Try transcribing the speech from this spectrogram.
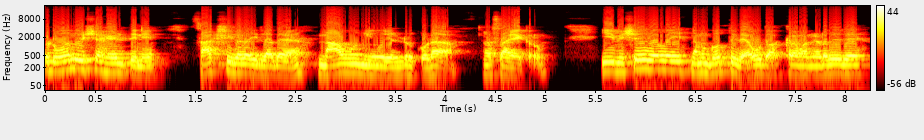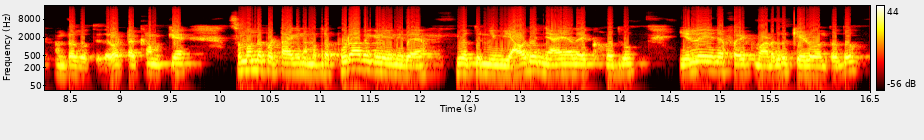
ಬಟ್ ಒಂದು ವಿಷಯ ಹೇಳ್ತೀನಿ. ಸಾಕ್ಷಿಗಳ ಇಲ್ಲದೆ ನಾವು, ನೀವು ಎಲ್ಲರೂ ಕೂಡ ಅಸಹಾಯಕರು. ಈ ವಿಷಯದಲ್ಲಿ ನಮ್ಗೆ ಗೊತ್ತಿದೆ, ಹೌದು, ಅಕ್ರಮ ನಡೆದಿದೆ ಅಂತ ಗೊತ್ತಿದೆ. ಒಟ್ಟು ಅಕ್ರಮಕ್ಕೆ ಸಂಬಂಧಪಟ್ಟ ಹಾಗೆ ನಮ್ಮ ಹತ್ರ ಪುರಾವೆಗಳೇನಿದೆ ಇವತ್ತು ನೀವು ಯಾವುದೇ ನ್ಯಾಯಾಲಯಕ್ಕೆ ಹೋದ್ರು, ಎಲ್ಲೇ ಏನೇ ಫೈಟ್ ಮಾಡಿದ್ರು ಕೇಳುವಂಥದ್ದು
